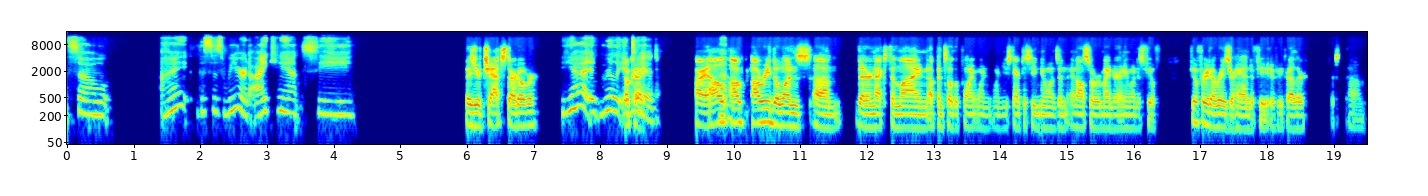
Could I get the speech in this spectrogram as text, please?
so I, this is weird. I can't see. Does your chat start over? Yeah, it really, it Okay. did. All right, I'll, Um, I'll, I'll read the ones um, that are next in line up until the point when, when you start to see new ones. And, and also a reminder, anyone is feel, feel free to raise your hand if you, if you'd rather just um,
